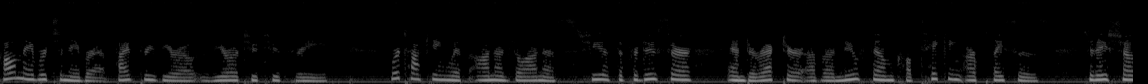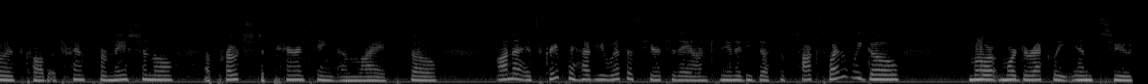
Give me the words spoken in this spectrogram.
call Neighbor to Neighbor at 530-0223. We're talking with Anna Joanes. She is the producer and director of a new film called Taking Our Places – Today's show is called A Transformational Approach to Parenting and Life. So, Anna, it's great to have you with us here today on Community Justice Talks. Why don't we go more, more directly into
